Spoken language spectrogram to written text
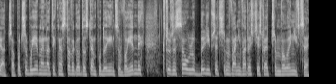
koniec oświadcza. Potrzebujemy natychmiastowego dostępu do jeńców wojennych, którzy są lub byli przetrzymywani w areszcie śledczym w Wołeniwce,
